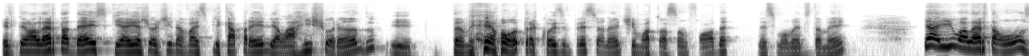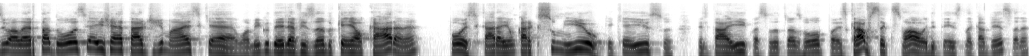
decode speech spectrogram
Ele tem um alerta 10, que aí a Georgina vai explicar para ele, ela ri chorando, e também é outra coisa impressionante, uma atuação foda nesse momento também. E aí o alerta 11, o alerta 12, aí já é tarde demais, que é o amigo dele avisando quem é o cara, né? Pô, esse cara aí é um cara que sumiu, o que, que é isso? Ele tá aí com essas outras roupas, escravo sexual, ele tem isso na cabeça, né?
